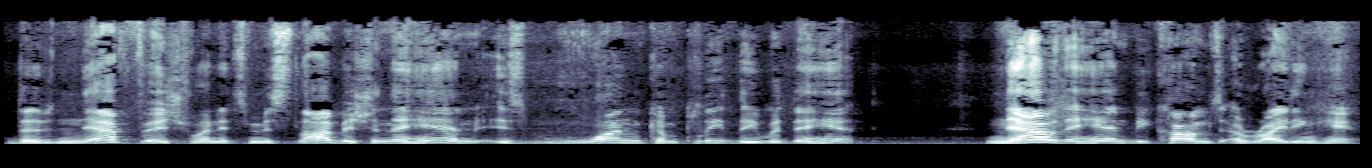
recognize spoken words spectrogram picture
The nefesh, when it's mislabish in the hand, is one completely with the hand. Now the hand becomes a writing hand.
